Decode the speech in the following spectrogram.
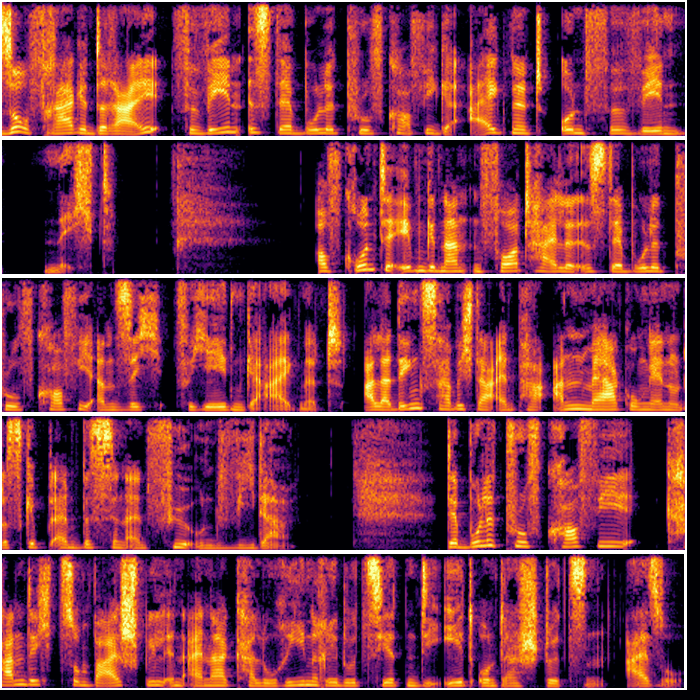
So, Frage drei: Für wen ist der Bulletproof Coffee geeignet und für wen nicht? Aufgrund der eben genannten Vorteile ist der Bulletproof Coffee an sich für jeden geeignet. Allerdings habe ich da ein paar Anmerkungen und es gibt ein bisschen ein Für und Wider. Der Bulletproof Coffee kann dich zum Beispiel in einer kalorienreduzierten Diät unterstützen. Also,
